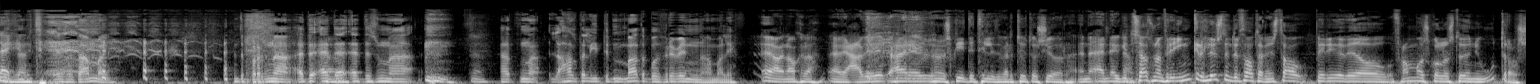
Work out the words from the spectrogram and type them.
Nei, við þetta, við þetta ammali Þetta er bara svona Þetta, er svona þarna, halda lítið matabóð fyrir vinnu ammali Já, nákvæmlega, já, við, það er svona skrítið til þetta að vera 27 ára. En, en ef við getum sagt svona fyrir yngri hlustundur þáttarins þá byrjuðum við á framháskólastöðun í Útrás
